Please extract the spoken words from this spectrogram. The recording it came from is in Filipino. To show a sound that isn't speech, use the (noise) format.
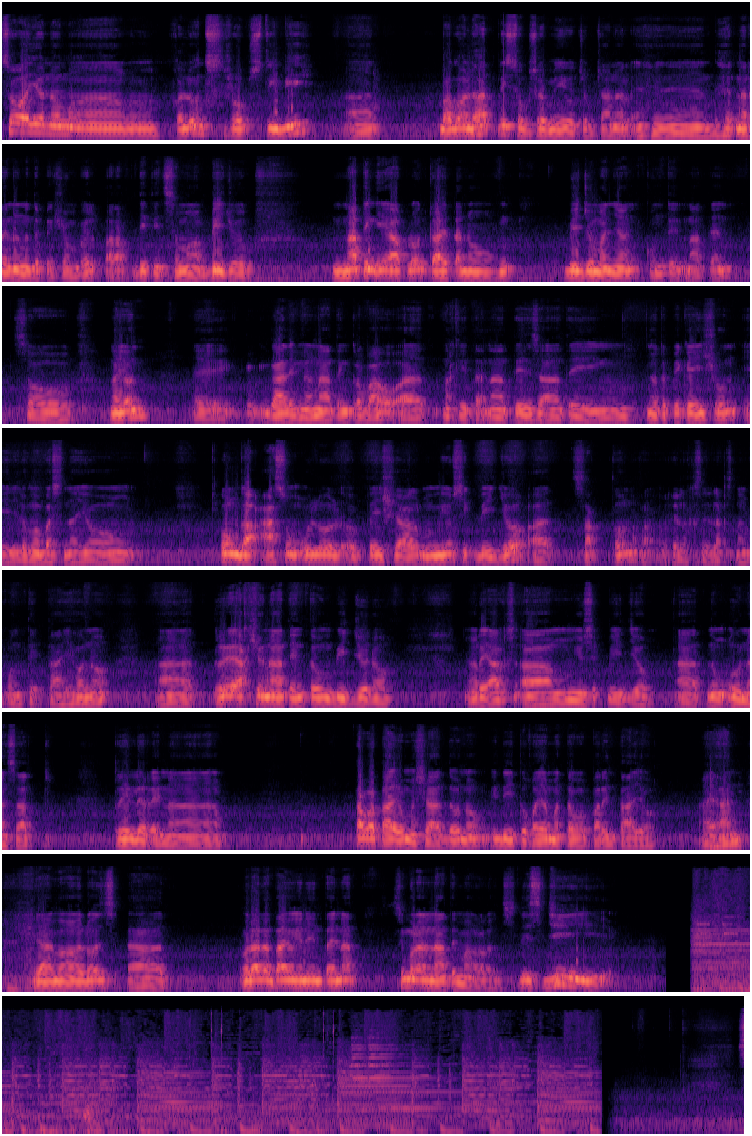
So ayun no mga kalods, Robs TV at bago ang lahat please subscribe my YouTube channel and hit na rin ang notification bell para updated sa mga video nating i-upload kahit anong video man yan, content natin. So ngayon eh, galing lang nating trabaho at nakita natin sa ating notification eh, lumabas na yung Ongga Asong Ulol official music video at sakto relax relax ng konti tayo no? At reaction natin tong video no? Ang reaction ang music video. At nung una sa trailer ay na tawa tayo masyado no? Dito kaya matawa pa rin tayo. Ayan. Yan mga lods. At wala na tayong inintay nat simulan na natin mga lods. This G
